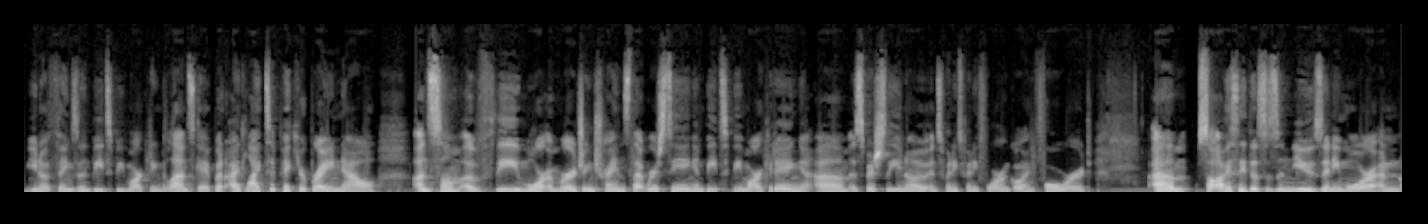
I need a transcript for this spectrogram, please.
you know things in B2B marketing landscape, but I'd like to pick your brain now on some of the more emerging trends that we're seeing in B2B marketing, um, especially you know in 2024 and going forward. Um, so obviously this isn't news anymore, and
